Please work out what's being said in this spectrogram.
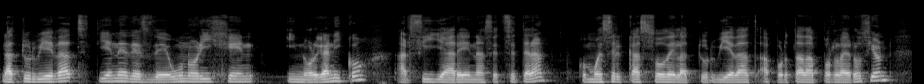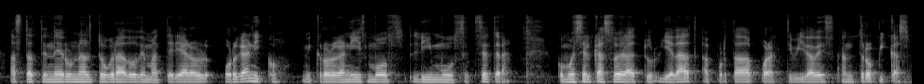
La turbiedad tiene desde un origen inorgánico, arcilla, arenas, etc., como es el caso de la turbiedad aportada por la erosión, hasta tener un alto grado de material orgánico, microorganismos, limus, etc., como es el caso de la turbiedad aportada por actividades antrópicas.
